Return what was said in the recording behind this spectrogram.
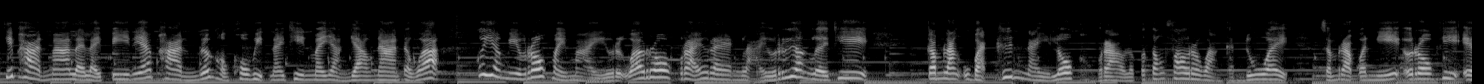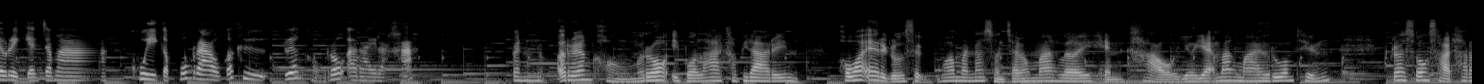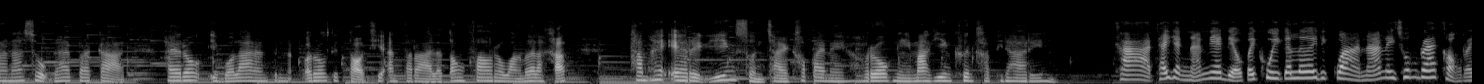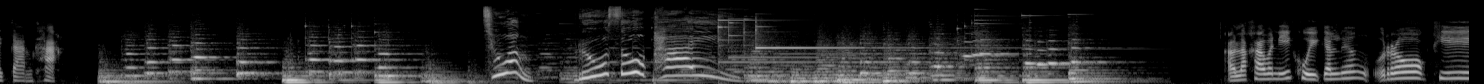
ที่ผ่านมาหลาย ๆ ปีเนี่ยผ่านเรื่องของโควิด -19 มาอย่างยาวนาน แต่ว่าก็ยังมีโรคใหม่ ๆ หรือว่าโรคร้ายแรงหลายเรื่องเลยที่กำลังอุบัติขึ้นในโลกของเราแล้วก็ต้องเฝ้าระวังกันด้วยสำหรับวันนี้โรคที่เอริกอยากจะมาคุยกับพวกเราก็คือเรื่องของโรคอะไรล่ะคะ เป็นเรื่องของโรคอีโบลาครับพี่ดาริน เพราะว่าเอริกรู้สึกว่ามันน่าสนใจมาก ๆ เลย เห็นข่าวเยอะแยะมากมายรวมถึง กระทรวงสาธารณสุขได้ประกาศ ให้โรคอีโบลานั้นเป็นโรคติดต่อที่อันตรายและต้องเฝ้าระวังด้วยล่ะครับทำให้เอริกยิ่งสนใจเข้าไปในโรคนี้มากยิ่งขึ้นครับพี่ดาริน ค่ะ ถ้าอย่างนั้นเนี่ยเดี๋ยวไปคุยกันเลยดีกว่านะในช่วงแรกของรายการค่ะ ช่วงรู้สู้ภัย เอาละค่ะวันนี้คุยกันเรื่องโรคที่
